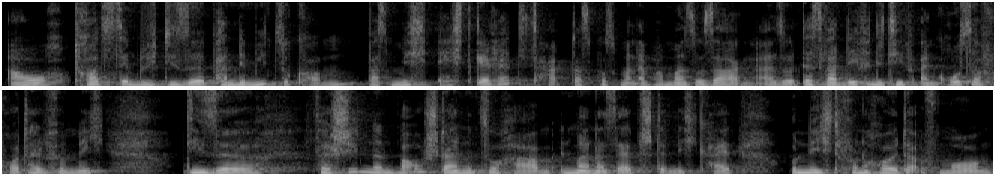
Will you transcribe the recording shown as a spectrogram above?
auch trotzdem durch diese Pandemie zu kommen, was mich echt gerettet hat. Das muss man einfach mal so sagen. Also das war definitiv ein großer Vorteil für mich, diese verschiedenen Bausteine zu haben in meiner Selbstständigkeit und nicht von heute auf morgen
